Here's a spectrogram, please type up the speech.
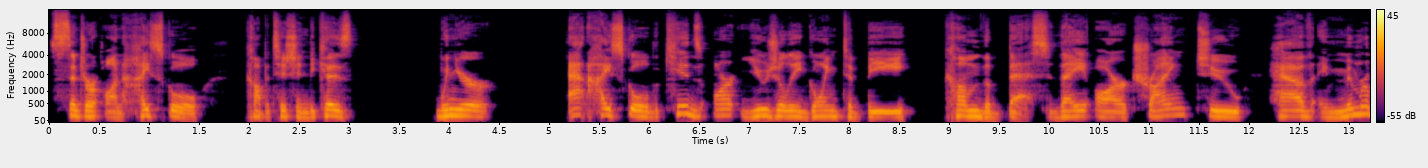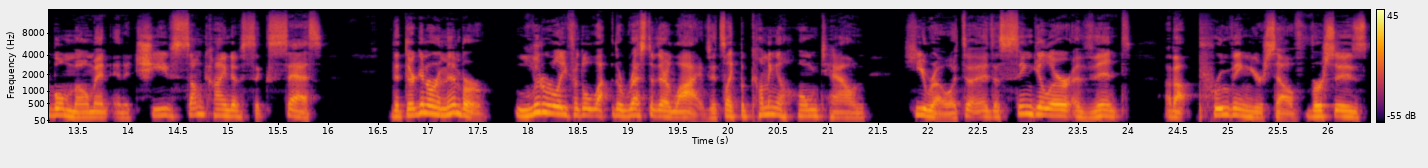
center on high school competition because when you're at high school, the kids aren't usually going to become the best. They are trying to have a memorable moment and achieve some kind of success that they're going to remember literally for the the rest of their lives. It's like becoming a hometown hero. It's a it's a singular event about proving yourself versus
